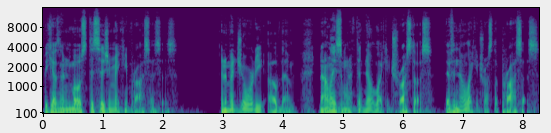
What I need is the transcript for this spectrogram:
Because in most decision making processes, in a majority of them, not only does someone have to know, like, and trust us, they have to know, like, and trust the process.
